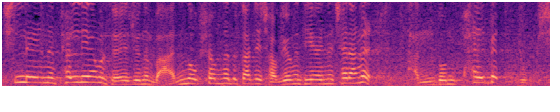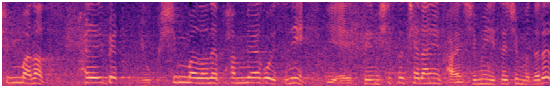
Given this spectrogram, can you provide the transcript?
실내에는 편리함을 더해주는 많은 옵션까지 적용이 되어 있는 차량을 단돈 860만 원, 860만 원에 판매하고 있으니 이 SM6 차량에 관심이 있으신 분들은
